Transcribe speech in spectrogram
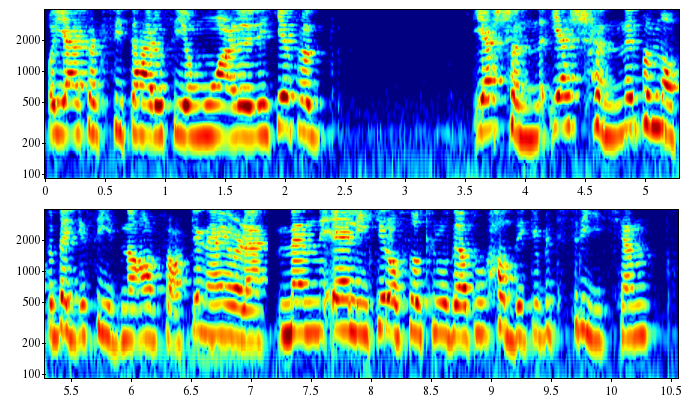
Og jeg skal ikke sitte her og si om hun er det eller ikke, for jeg skjønner, jeg skjønner på en måte begge sidene av saken. jeg gjør det. Men jeg liker også å tro det at hun hadde ikke blitt frikjent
